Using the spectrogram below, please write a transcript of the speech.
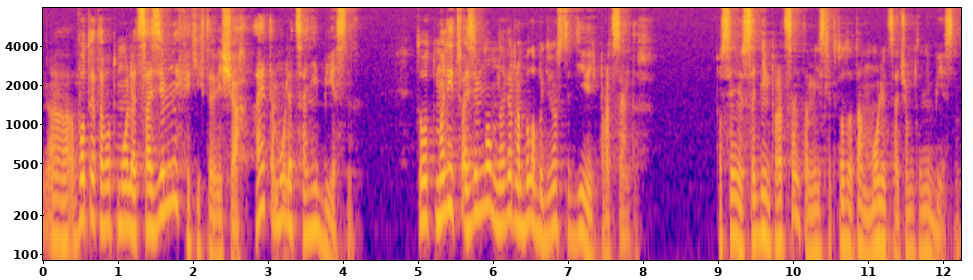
вот это вот молятся о земных каких-то вещах, а это молятся о небесных то вот молитва о земном, наверное, было бы 99%. По сравнению с одним процентом, если кто-то там молится о чем-то небесном.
